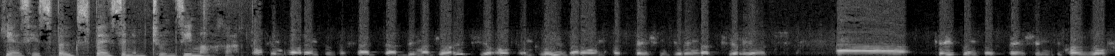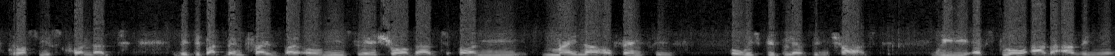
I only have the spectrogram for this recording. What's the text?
Here's his spokesperson, Mthunzi Mhaga. Of importance is the fact that the majority of employees that are on during that period are placed on suspension because of gross misconduct. The department tries by all means to ensure that on minor offences for which people have been charged, we explore other avenues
